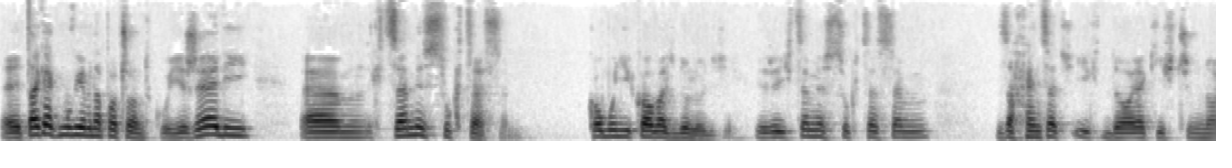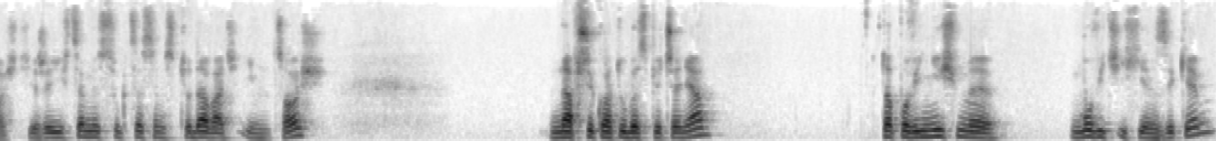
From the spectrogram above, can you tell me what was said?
E, tak jak mówiłem na początku, jeżeli chcemy z sukcesem komunikować do ludzi, jeżeli chcemy z sukcesem zachęcać ich do jakiejś czynności, jeżeli chcemy z sukcesem sprzedawać im coś, na przykład ubezpieczenia, to powinniśmy mówić ich językiem,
